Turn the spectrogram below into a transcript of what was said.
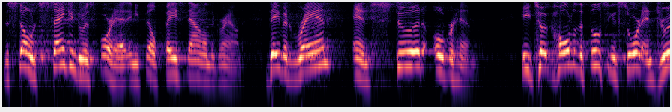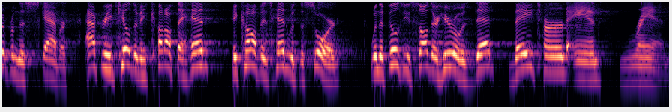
The stone sank into his forehead and he fell face down on the ground. David ran and stood over him. He took hold of the Philistine's sword and drew it from the scabbard. After he killed him, he cut off the head, he cut off his head with the sword. When the Philistines saw their hero was dead, they turned and ran.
